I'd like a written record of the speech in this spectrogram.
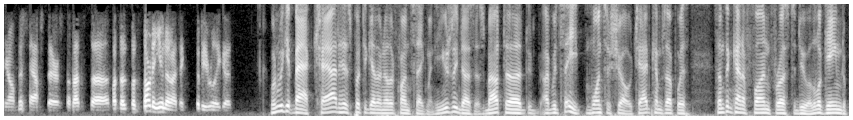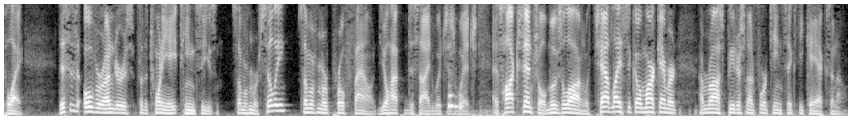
you know mishaps there. So that's, uh, but the, the starting unit, I think, could be really good. When we get back, Chad has put together another fun segment. He usually does this about, uh, I would say, once a show. Chad comes up with something kind of fun for us to do, a little game to play. This is over unders for the 2018 season. Some of them are silly, some of them are profound. You'll have to decide which is which. As Hawk Central moves along with Chad Leistikow, Mark Emmert, I'm Ross Peterson on 1460 KXNO.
